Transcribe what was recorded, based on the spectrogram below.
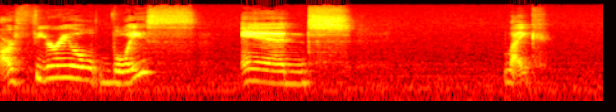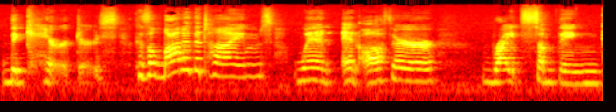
authorial voice and like the characters because a lot of the times when an author writes something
